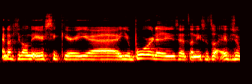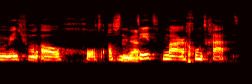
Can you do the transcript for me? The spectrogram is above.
En dat je dan de eerste keer je, je boor erin zet, dan is het wel even zo'n momentje van, oh god, als Ja. dit maar goed gaat.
